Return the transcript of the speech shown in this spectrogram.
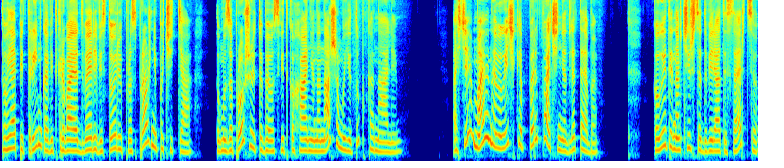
Твоя підтримка відкриває двері в історію про справжні почуття. Тому запрошую тебе у світ кохання на нашому Ютуб каналі. А ще маю невеличке передбачення для тебе. Коли ти навчишся довіряти серцю,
